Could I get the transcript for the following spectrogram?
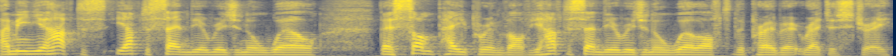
i mean you have to you have to send the original will there's some paper involved. You have to send the original will off to the probate registry,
